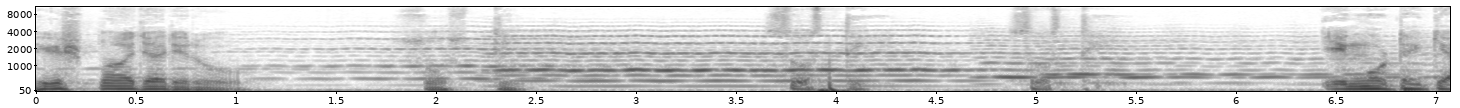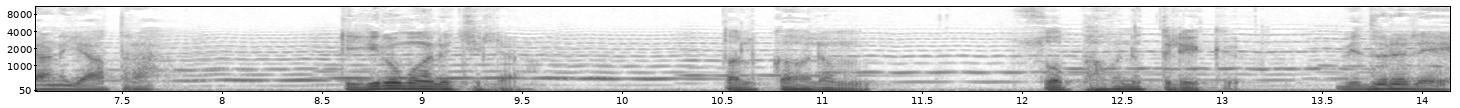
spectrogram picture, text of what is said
ഭീഷ്മാചാര്യരോ സ്വസ്തി. സ്വസ്തി സ്വസ്തി. എങ്ങോട്ടേക്കാണ് യാത്ര. തീരുമാനിച്ചില്ല. തൽക്കാലം സ്വഭവനത്തിലേക്ക്. വിതുരരെ.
